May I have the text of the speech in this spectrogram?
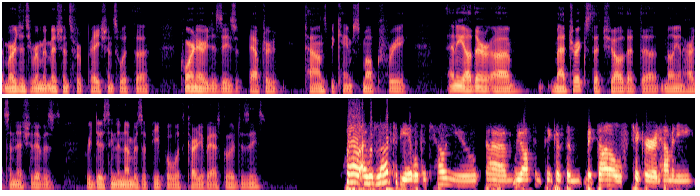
emergency room admissions for patients with uh, coronary disease after towns became smoke free. Any other uh, metrics that show that the Million Hearts Initiative is reducing the numbers of people with cardiovascular disease? Well, I would love to be able to tell you. Um, we often think of the McDonald's ticker and how many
